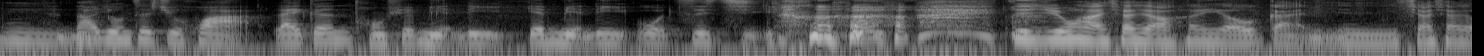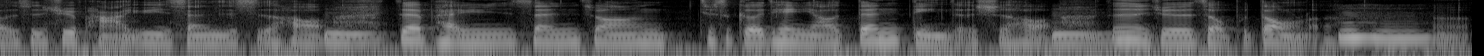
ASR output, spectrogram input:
嗯，那用这句话来跟同学勉励，也勉励我自己。这句话小小很有感。嗯，小小有次去爬玉山的时候，在排云山庄，就是隔天你要登顶的时候，真的觉得走不动了。嗯嗯，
